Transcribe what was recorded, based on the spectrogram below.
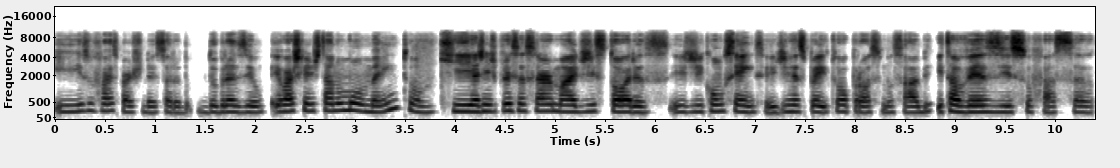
e isso faz parte da história do, do Brasil. Eu acho que a gente tá num momento que a gente precisa se armar de histórias e de consciência e de respeito ao próximo, sabe? E talvez isso faça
